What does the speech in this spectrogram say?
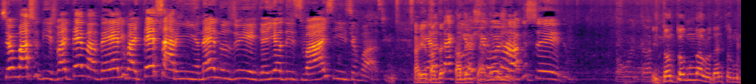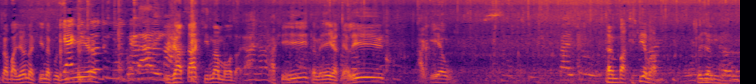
Seu Márcio diz, vai ter Mabel, vai ter Sarinha, né? Nos vídeos. Aí eu disse, vai sim, seu Márcio. Sarinha E tá tá tá aqui, ó, deitada. chegou logo cedo. Foi, tô aqui. Então todo mundo na luta, né? todo mundo trabalhando aqui na E cozinha. aqui todo mundo trabalha. E já tá aqui na moda. já. Aqui também, já tem ali. Aqui é o Faz o... tambaqui, mano. Coisa linda.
